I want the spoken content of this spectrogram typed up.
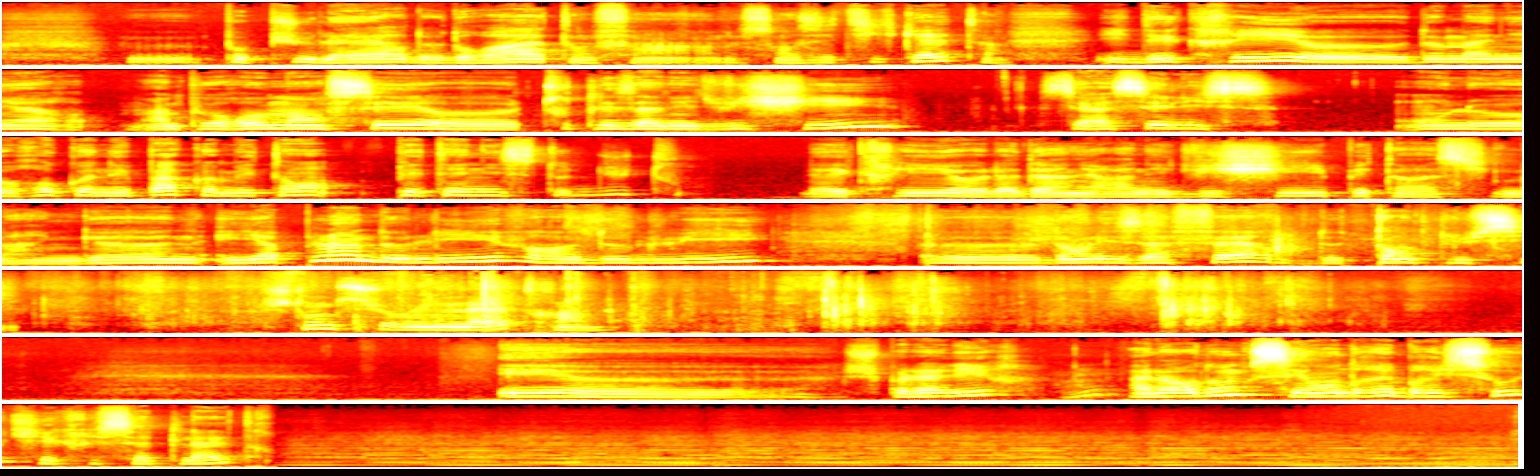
euh, populaires, de droite, enfin, sans étiquette. Il décrit euh, de manière un peu romancée toutes les années de Vichy. C'est assez lisse. On le reconnaît pas comme étant pétainiste du tout. Il a écrit euh, La dernière année de Vichy, Pétain à Sigmaringen, et il y a plein de livres de lui euh, dans les affaires de Tante Lucie. Je tombe sur une lettre. Et euh, je peux la lire? Alors donc c'est André Brissot qui écrit cette lettre.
